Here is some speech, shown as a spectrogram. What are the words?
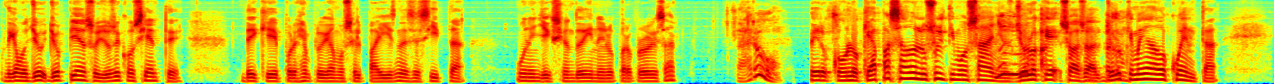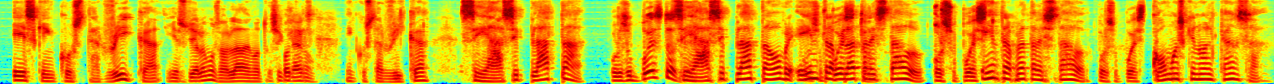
Digamos, yo, yo pienso, yo soy consciente de que, por ejemplo, digamos, el país necesita una inyección de dinero para progresar. Claro. Pero con lo que ha pasado en los últimos años, yo lo que, o sea, o sea, yo lo que me he dado cuenta es que en Costa Rica, y eso ya lo hemos hablado en otros Sí, podcasts, claro. en Costa Rica se hace plata. Por supuesto. Se hace plata, hombre. Por Entra supuesto. plata al Estado. Por supuesto. Entra plata al Estado. Por supuesto. ¿Cómo es que no alcanza?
